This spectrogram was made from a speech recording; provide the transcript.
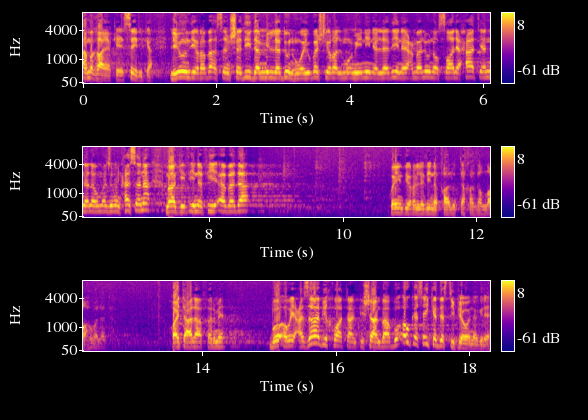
ئەمە غایەکەی سەیریکە لیوندی ڕباسن شدیدا من لە دون هو يبشر المؤمنين الذين يعملون الصالحات أن لهم أجرا حسنا ما كثين فيه أبدا وينذر الذين قالوا اتخذ الله ولدا خی تعالا فەرمێ بۆ ئەوەی عذابی خواتان پیشان با بۆ ئەو کەسەی کە دەستی پێوە نەگرێ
